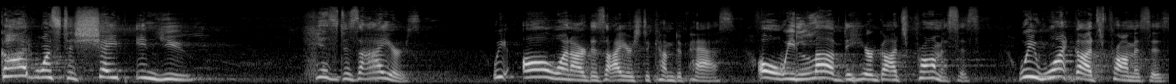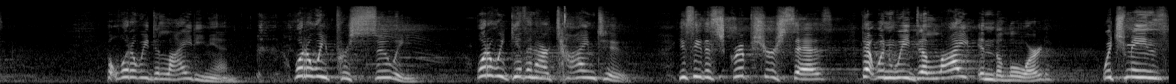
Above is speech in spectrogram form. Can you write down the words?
God wants to shape in you His desires. We all want our desires to come to pass. Oh, we love to hear God's promises. We want God's promises. But what are we delighting in? What are we pursuing? What are we giving our time to? You see, the scripture says that when we delight in the Lord, which means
